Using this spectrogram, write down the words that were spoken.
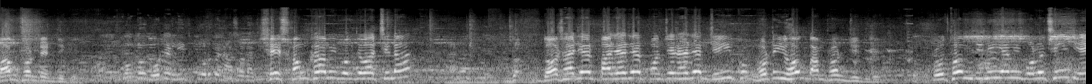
বামফ্রন্টের দিকে। কত ভোটে লিড করবেন আশা সে সংখ্যা আমি বলতে পারছি না। দশ হাজার পাঁচ হাজার পঞ্চাশ হাজার যেই ভোটেই হোক বামফ্রন্ট জিতবে। প্রথম দিনেই আমি বলেছি যে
